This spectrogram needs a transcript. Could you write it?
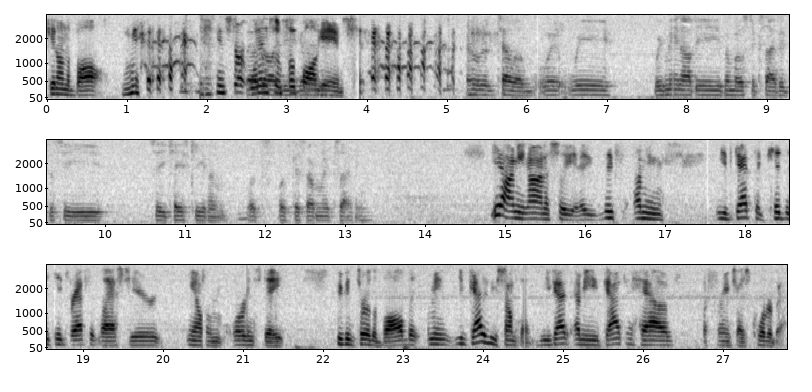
get on the ball and start winning some football games. I would tell him we, we we may not be the most excited to see see Case Keenum. Let's let's get something exciting. Yeah, I mean, honestly, eh, they, I mean, you've got the kid that they drafted last year, you know, from Oregon State, who can throw the ball. But I mean, you've got to do something. You got, I mean, you've got to have a franchise quarterback,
